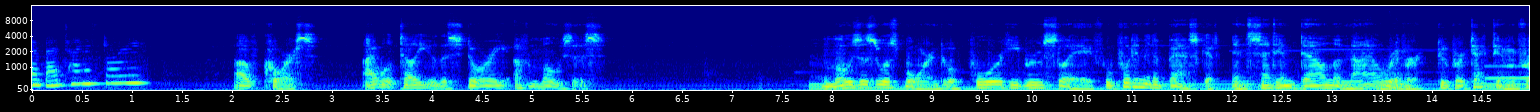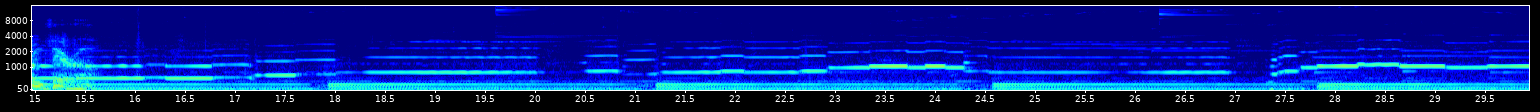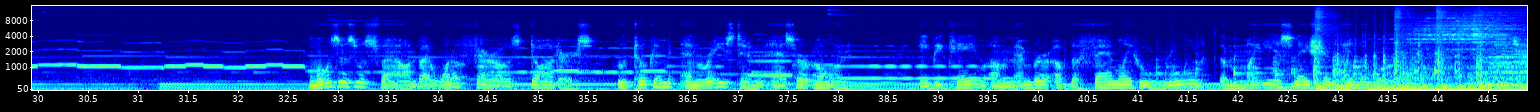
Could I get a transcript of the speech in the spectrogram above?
a bedtime story? Of course. I will tell you the story of Moses. Moses was born to a poor Hebrew slave who put him in a basket and sent him down the Nile River to protect him from Pharaoh. Moses was found by one of Pharaoh's daughters, who took him and raised him as her own. He became a member of the family who ruled the mightiest nation in the world, Egypt.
